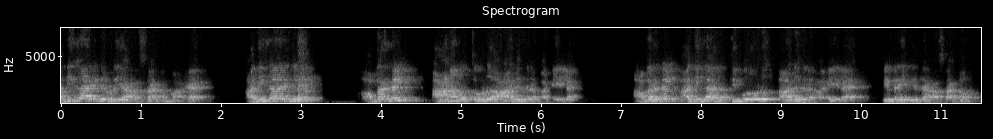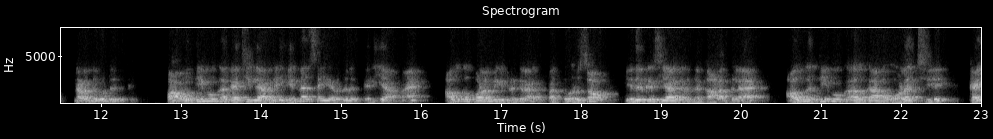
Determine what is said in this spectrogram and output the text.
அதிகாரிகளுடைய அரசாங்கமாக அதிகாரிகள் அவர்கள் ஆணவத்தோடு ஆடுகிற வகையில அவர்கள் அதிகார திமிரோடு ஆடுகிற வகையில இன்றைக்கு இந்த அரசாங்கம் நடந்து கொண்டு இருக்கு பாவம் திமுக கட்சிக்காரங்க என்ன செய்யறதுன்னு தெரியாம அவங்க புலம்பிக்கிட்டு இருக்கிறாங்க. பத்து வருஷம் எதிர்க்கட்சியாக இருந்த காலத்துல அவங்க திமுகவுக்காக உழைச்சு கை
